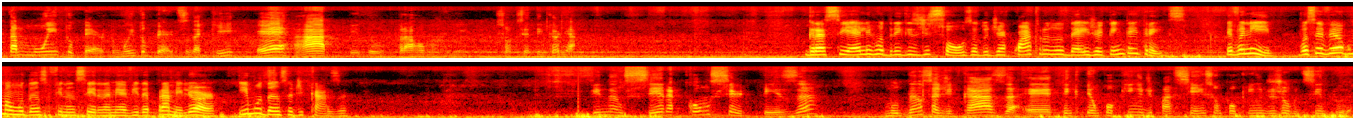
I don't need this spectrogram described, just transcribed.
Está muito perto, muito perto. Isso daqui é rápido para arrumar, hein? só que você tem que olhar. Graciele Rodrigues de Souza, do dia 4 do 10 de 83. Evani, você vê alguma mudança financeira na minha vida para melhor? E mudança de casa? Financeira, com certeza. Mudança de casa é, tem que ter um pouquinho de paciência, um pouquinho de jogo de cintura.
